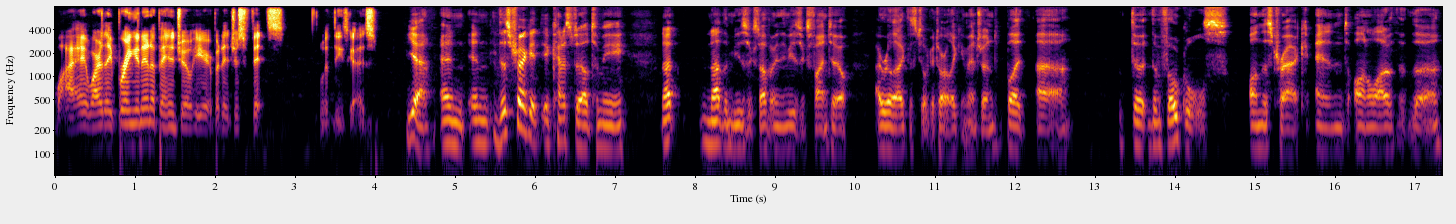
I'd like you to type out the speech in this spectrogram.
why why are they bringing in a banjo here? But it just fits with these guys. Yeah, and and this track it, it kind of stood out to me. Not not the music stuff. I mean, the music's fine too. I really like the steel guitar, like you mentioned, but uh, the the vocals on this track and on a lot of the, the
